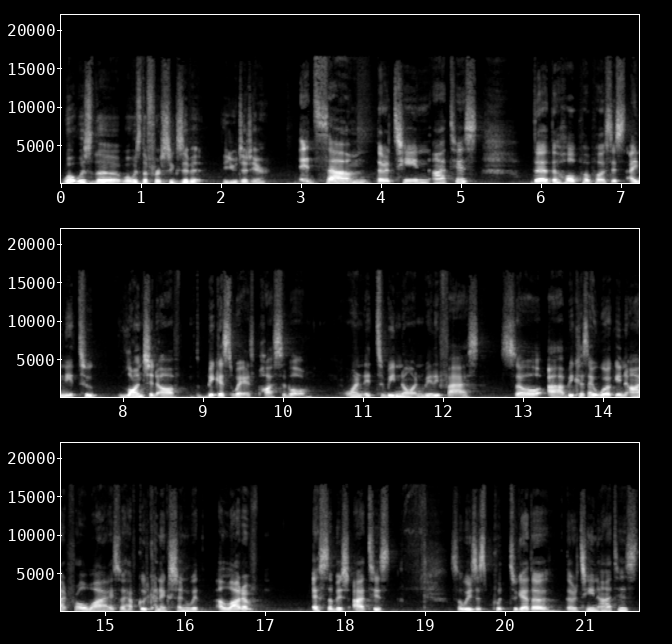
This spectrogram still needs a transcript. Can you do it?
What was the what was the first exhibit that you did here? It's um, 13 artists. The the whole purpose is I need to launch it off the biggest way as possible. I want it to be known really fast. So uh, because I work in art for a while, so I have good connection with a lot of established artists. So we just put together 13 artists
